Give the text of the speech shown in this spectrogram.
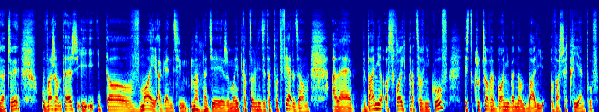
rzeczy. Uważam też i, i, to w mojej agencji, mam nadzieję, że moi pracownicy to potwierdzą, ale dbanie o swoich pracowników jest kluczowe, bo oni będą dbali o waszych klientów,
